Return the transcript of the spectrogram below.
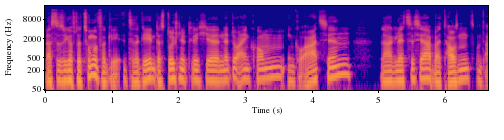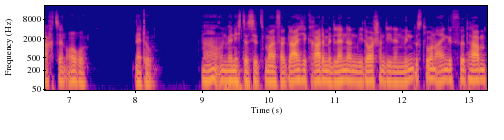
Lasst es euch auf der Zunge zergehen. Das durchschnittliche Nettoeinkommen in Kroatien lag letztes Jahr bei 1018 Euro netto. Ja, und wenn ich das jetzt mal vergleiche, gerade mit Ländern wie Deutschland, die einen Mindestlohn eingeführt haben,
